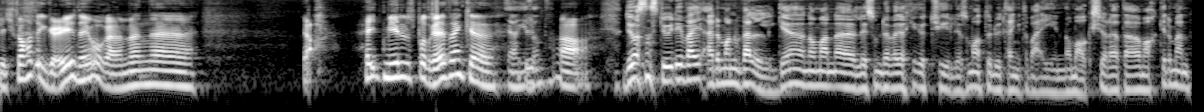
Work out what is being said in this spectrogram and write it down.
likte å ha det gøy, det gjorde jeg. Men eh, ja, helt middels på tre, tenker jeg. Ja, ikke sant? Ja. Du, Hvilken studievei er det man velger når man øh, liksom, Det virker jo tydelig som at du tenkte på eiendom og aksjer, dette markedet, men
